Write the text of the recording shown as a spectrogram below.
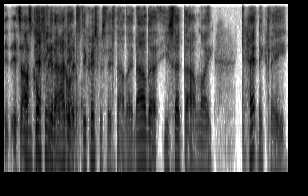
it, it's I'm asked definitely going to add it to the Christmas list now, though. Now that you said that, I'm like, technically,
